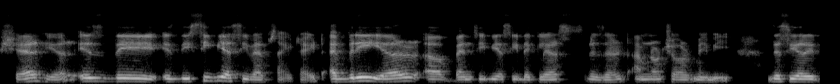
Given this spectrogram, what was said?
share here is the is the cbse website right? Every year uh, when cbse declares result i'm not sure maybe this year it,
